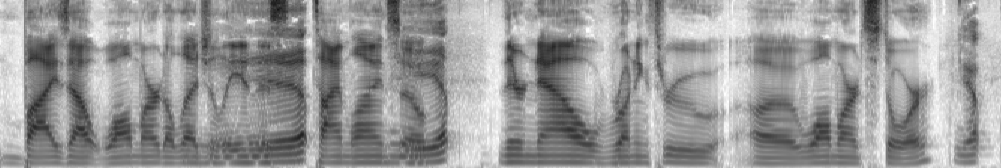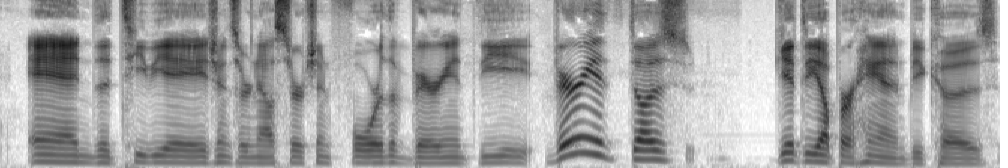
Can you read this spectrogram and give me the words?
buys out Walmart allegedly in this timeline. So Yep. they're now running through a Walmart store Yep. And the TVA agents are now searching for the variant. The variant does get the upper hand because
